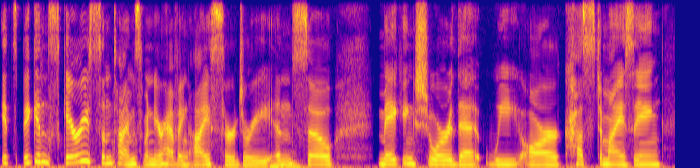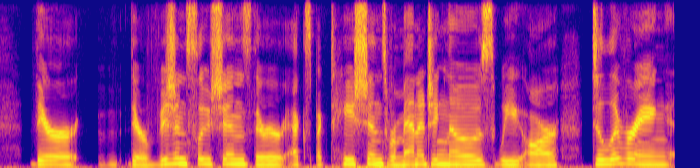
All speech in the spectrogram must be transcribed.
it's big and scary sometimes when you're having eye surgery. Mm-hmm. And so making sure that we are customizing their their vision solutions, their expectations, we're managing those. We are delivering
